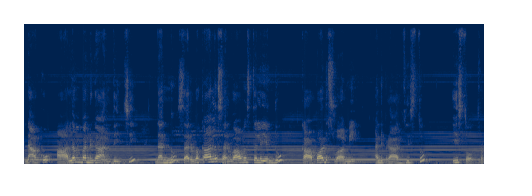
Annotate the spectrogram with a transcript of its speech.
నాకు ఆలంబనగా అందించి నన్ను సర్వకాల సర్వావస్థలయందు కాపాడు స్వామి అని ప్రార్థిస్తూ ఈ స్తోత్రం.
